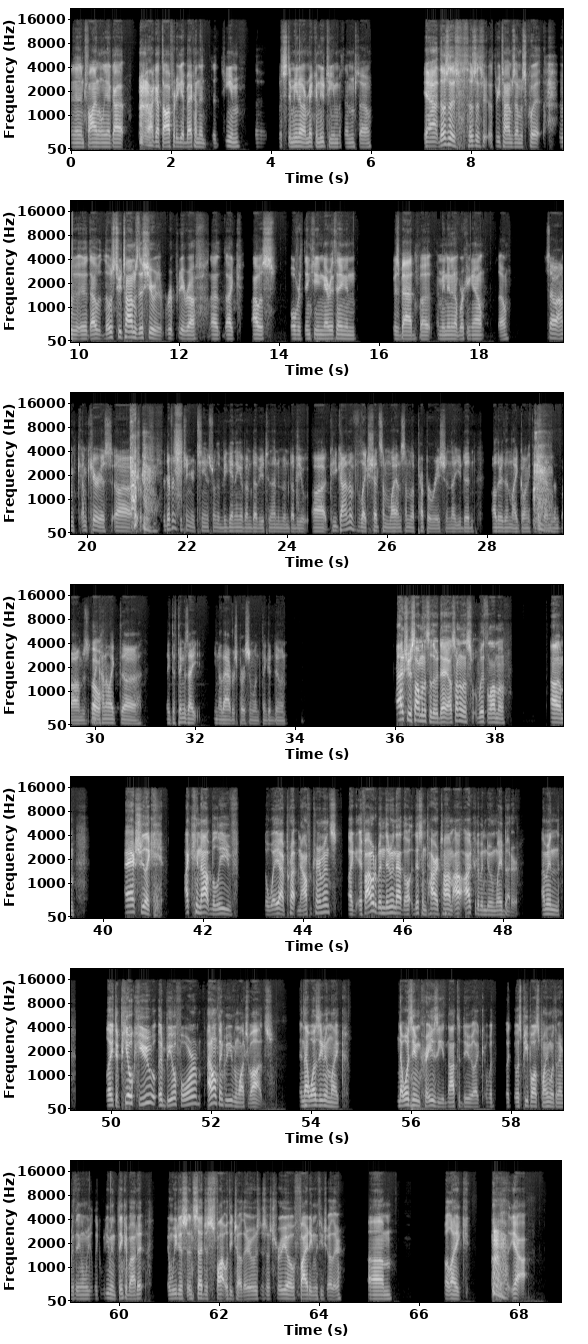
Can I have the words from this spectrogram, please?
and then finally I got I got the offer to get back on the, the team uh, with Stamina or make a new team with them, so. Yeah, those are those are th- three times I almost quit. Was- that those two times this year were pretty rough. Uh, like I was overthinking everything and it was bad, but I mean, it ended up working out. So So I'm I'm curious. Uh, the difference between your teams from the beginning of MW to the end of MW. Uh, could you kind of like shed some light on some of the preparation that you did, other than like going through scrims and bombs, like Oh. kind of like the like the things that you know the average person wouldn't think of doing. I actually was talking this the other day. I was talking this with Llama. Um, I actually like, I cannot believe the way I prep now for tournaments. Like, if I would have been doing that the, this entire time, I, I could have been doing way better. I mean, like the POQ and BO4, I don't think we even watch VODs, and that wasn't even like, that wasn't even crazy not to do. Like with like those people I was playing with and everything, and we like we didn't even think about it, and we just instead just fought with each other. It was just a trio fighting with each other. Um, but like, yeah,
